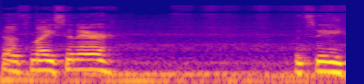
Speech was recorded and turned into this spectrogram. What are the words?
That's nice in there. Let's see.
